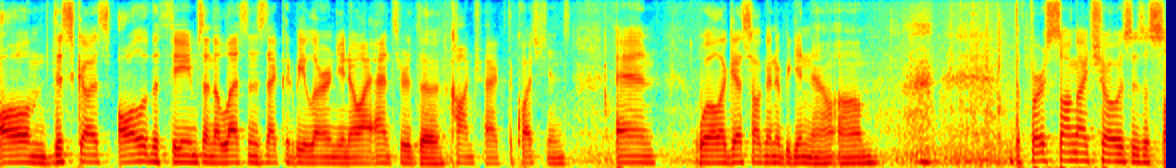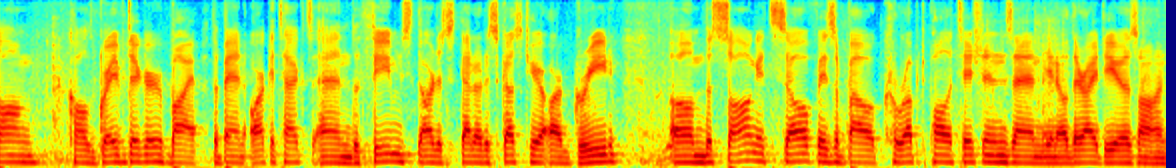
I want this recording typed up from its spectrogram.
all discuss all of the themes and the lessons that could be learned. You know, I answered the contract, the questions, and well, I guess I'm gonna begin now. Um, the first song I chose is a song called Gravedigger by the band Architects, and the themes that are, that are discussed here are greed. Um, the song itself is about corrupt politicians and you know their ideas on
